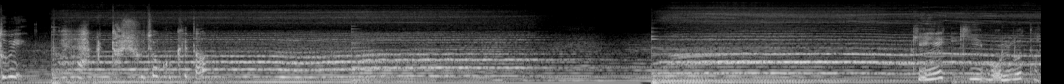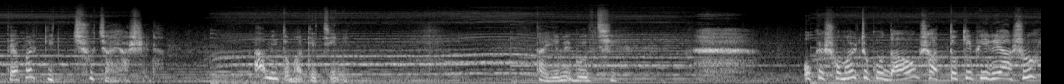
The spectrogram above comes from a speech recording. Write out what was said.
তুমি একটা সুযোগ ওকে দাও। কে কি বলল তাতে আমার কিচ্ছু চায় আসে না। আমি তোমাকে চিনি। তাই আমি বলছি ওকে সময়টুকু দাও সাত্তকে ফিরে আসুক।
